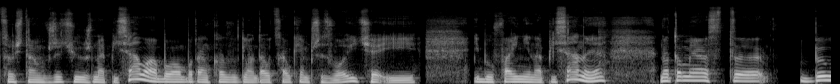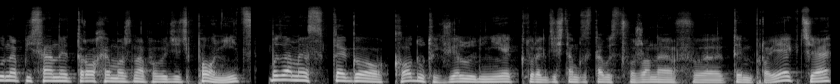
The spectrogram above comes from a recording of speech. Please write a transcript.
coś tam w życiu już napisała, bo, bo ten kod wyglądał całkiem przyzwoicie i, i był fajnie napisany. Natomiast był napisany trochę, można powiedzieć, po nic, bo zamiast tego kodu, tych wielu linijek, które gdzieś tam zostały stworzone w tym projekcie,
